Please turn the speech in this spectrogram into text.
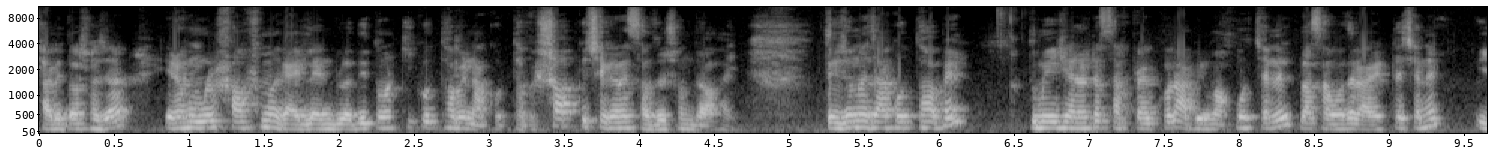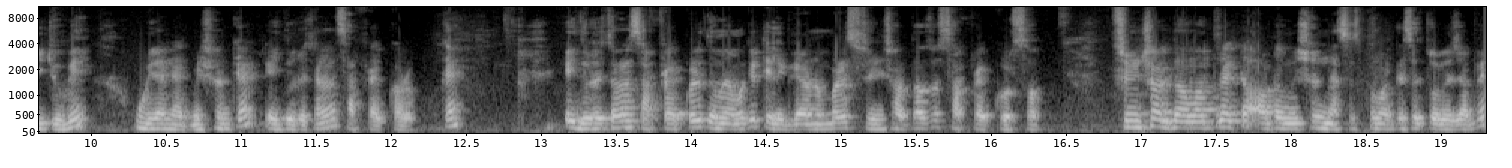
সাড়ে দশ হাজার। এরকম আমরা সবসময় গাইডলাইনগুলো দিই, তোমার কি করতে হবে, না করতে হবে, সবকিছু এখানে সাজেশন দেওয়া হয়। তো এই জন্য যা করতে হবে তুমি এই চ্যানেলটা সাবস্ক্রাইব করো, আবির মাহমুদ চ্যানেল প্লাস আমাদের আরেকটা চ্যানেল ইউটিউবে উইলান অ্যাডমিশন কেয়ার এই দুটো চ্যানেল সাবস্ক্রাইব করো ওকে এই দুটো চ্যানেল সাবস্ক্রাইব করে তুমি আমাকে টেলিগ্রাম নাম্বারে স্ক্রিনশট দাও সাবস্ক্রাইব করছ। স্ক্রিনশট দেওয়া মাত্র একটা অটোমেশন মেসেজ তোমার কাছে চলে যাবে,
